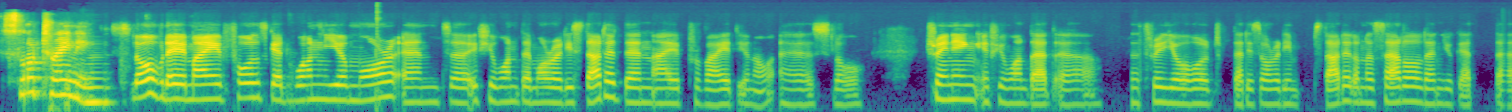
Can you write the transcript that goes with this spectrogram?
Slow training. slow they my foals get one year more and uh, if you want them already started then i provide you know a slow training if you want that uh, a three year old that is already started on the saddle then you get that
